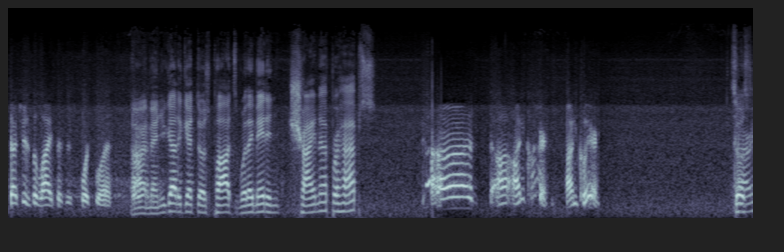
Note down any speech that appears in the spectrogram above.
such is the life as a sports lawyer. All right, man, you got to get those pods. Were they made in China, perhaps? Uh, uh, unclear, unclear. So as,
